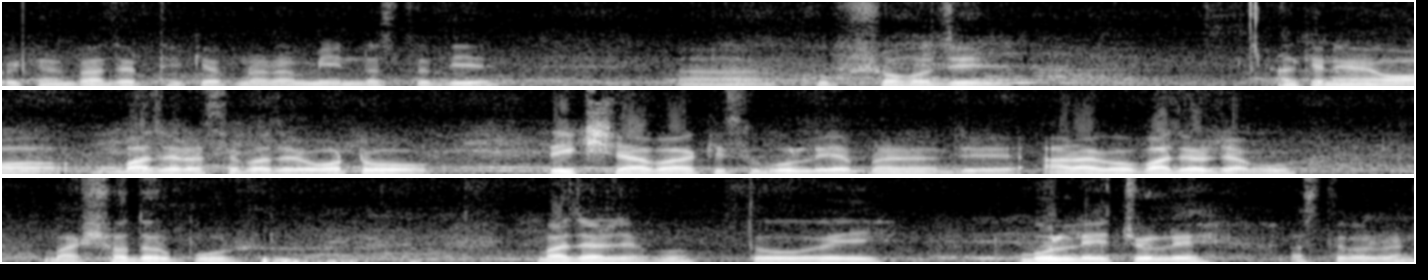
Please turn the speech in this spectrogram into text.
ওইখানে বাজার থেকে আপনারা মেন রাস্তা দিয়ে খুব সহজেই এখানে বাজার আছে। বাজারে অটো, রিক্সা বা কিছু বললে আপনারা যে আরাগাঁও বাজার যাব বা সদরপুর বাজার যাব, তো এই বললে চলে আসতে পারবেন।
